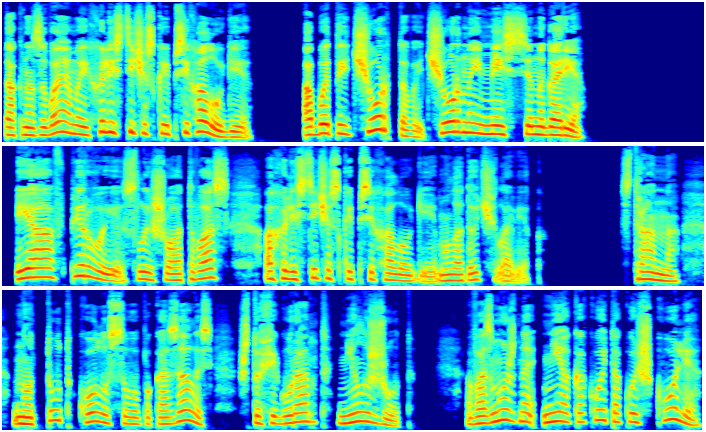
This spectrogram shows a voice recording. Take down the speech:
так называемой холистической психологии, об этой чертовой черной мессе на горе». «Я впервые слышу от вас о холистической психологии, молодой человек». Странно, но тут Колосову показалось, что фигурант не лжет. Возможно, ни о какой такой школе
